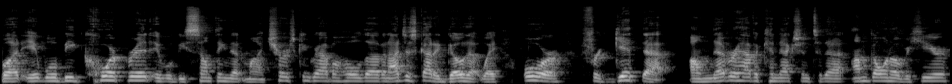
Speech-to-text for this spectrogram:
but it will be corporate. It will be something that my church can grab a hold of. And I just got to go that way or forget that. I'll never have a connection to that. I'm going over here.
